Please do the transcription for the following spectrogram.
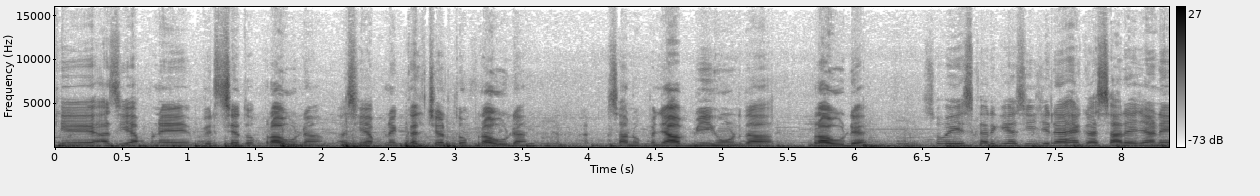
ਕਿ ਅਸੀਂ ਆਪਣੇ ਵਿਰਸੇ ਤੋਂ ਪ੍ਰਾਊਡ ਆ ਅਸੀਂ ਆਪਣੇ ਕਲਚਰ ਤੋਂ ਪ੍ਰਾਊਡ ਆ ਸਾਨੂੰ ਪੰਜਾਬੀ ਹੋਣ ਦਾ ਪ੍ਰਾਊਡ ਹੈ। ਸੋ ਇਸ ਕਰਕੇ ਅਸੀਂ ਜਿਹੜਾ ਹੈਗਾ ਸਾਰੇ ਜਾਣੇ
